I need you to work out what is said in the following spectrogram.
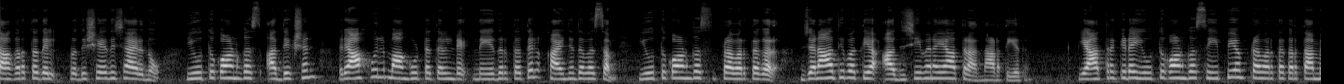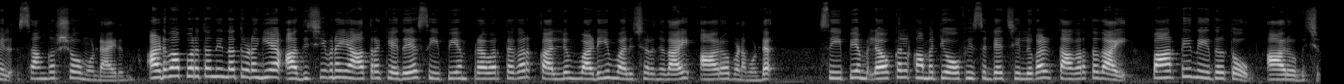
തകർത്തതിൽ പ്രതിഷേധിച്ചായിരുന്നു യൂത്ത് കോൺഗ്രസ് അധ്യക്ഷൻ രാഹുൽ മാങ്കൂട്ടത്തലിന്റെ നേതൃത്വത്തിൽ കഴിഞ്ഞ ദിവസം യൂത്ത് കോൺഗ്രസ് പ്രവർത്തകർ ജനാധിപത്യ അതിജീവന യാത്ര നടത്തിയത്. യാത്രക്കിടെ youth Congress C P M പ്രവർത്തകർ തമ്മിൽ സംഘർഷവും ഉണ്ടായിരുന്നു. അടുവാപ്പുറത്ത് നിന്ന് തുടങ്ങിയ അതിജീവന യാത്രയ്ക്കെതിരെ സി പി എം പ്രവർത്തകർ കല്ലും വടിയും വലിച്ചെറിഞ്ഞതായി ആരോപണമുണ്ട്. C P M local committee ഓഫീസിന്റെ ചില്ലുകൾ തകർത്തതായി പാർട്ടി നേതൃത്വവും ആരോപിച്ചു.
